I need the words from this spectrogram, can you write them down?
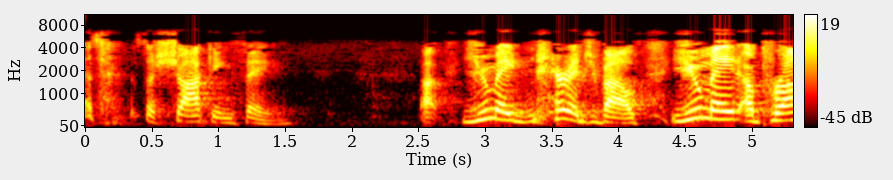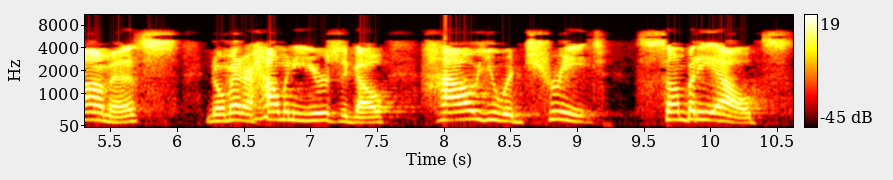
That's, that's a shocking thing. Uh, you made marriage vows. You made a promise, no matter how many years ago, how you would treat somebody else,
